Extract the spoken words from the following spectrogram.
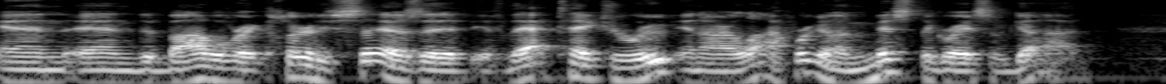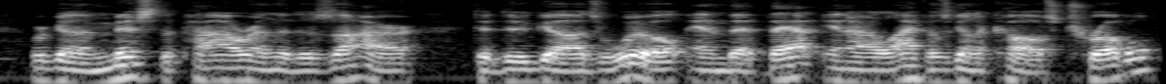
And, and the Bible very clearly says that if, if that takes root in our life, we're going to miss the grace of God. We're going to miss the power and the desire to do God's will, and that that in our life is going to cause trouble,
